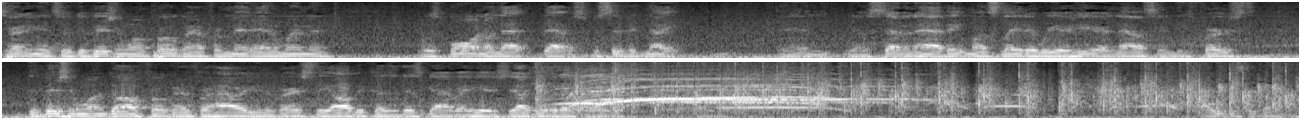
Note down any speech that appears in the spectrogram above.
turning it into a Division One program for men and women, was born on that that specific night. And you know, seven and a half, eight months later, we are here announcing the first Division One golf program for Howard University, all because of this guy right here. So y'all give it up. Oh, you can sit down.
